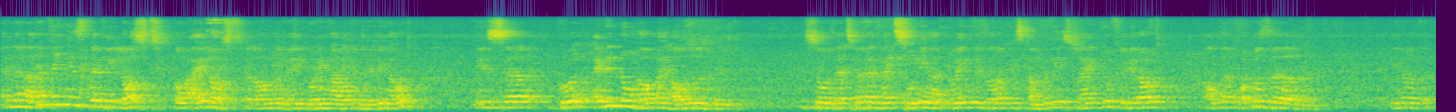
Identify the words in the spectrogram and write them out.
And another thing is that we lost, or I lost along the way going out and living out, is uh, go, I didn't know how my house was built. So that's where I met Sonia going with all of these companies trying to figure out all the, what was the, you know, the,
